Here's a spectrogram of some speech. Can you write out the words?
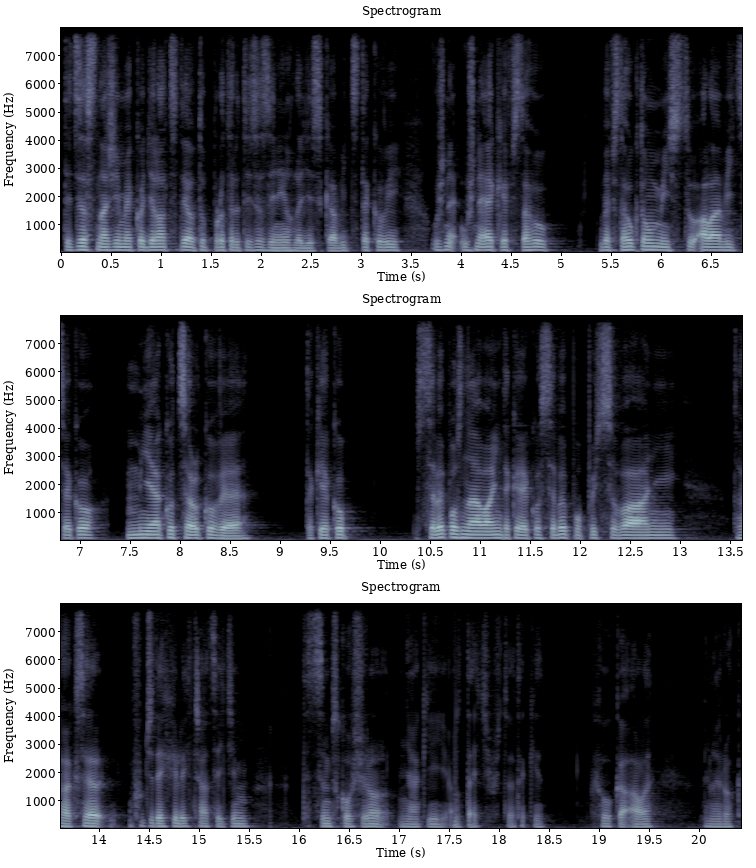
teď se snažím jako dělat ty autoportréty z jiného hlediska, víc takový, už ne, už ne jak je vztahu, ve vztahu k tomu místu, ale víc jako mě jako celkově, tak jako sebepoznávání, také jako sebepopisování toho, jak se v určitých chvílích třeba cítím. Teď jsem zkoušel nějaký, no teď už to je taky chvilka, ale minulý rok,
